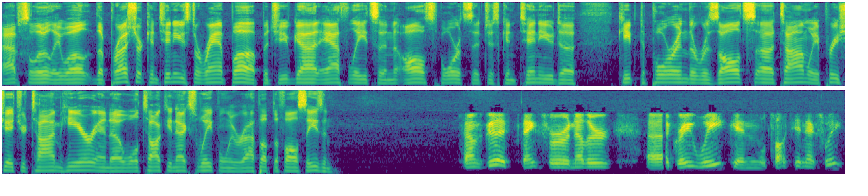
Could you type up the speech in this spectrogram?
Absolutely. Well, the pressure continues to ramp up, but you've got athletes in all sports that just continue to keep to pour in the results. Uh, Tom, we appreciate your time here, and uh, we'll talk to you next week when we wrap up the fall season. Sounds good. Thanks for another uh, great week, and we'll talk to you next week.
